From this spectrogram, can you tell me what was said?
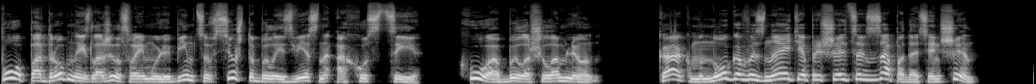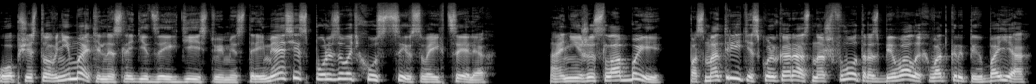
По подробно изложил своему любимцу все, что было известно о Хусцы. Хуа был ошеломлен. Как много вы знаете о пришельцах с Запада, Сяньшин? Общество внимательно следит за их действиями, стремясь использовать хусцы в своих целях. Они же слабы. Посмотрите, сколько раз наш флот разбивал их в открытых боях.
